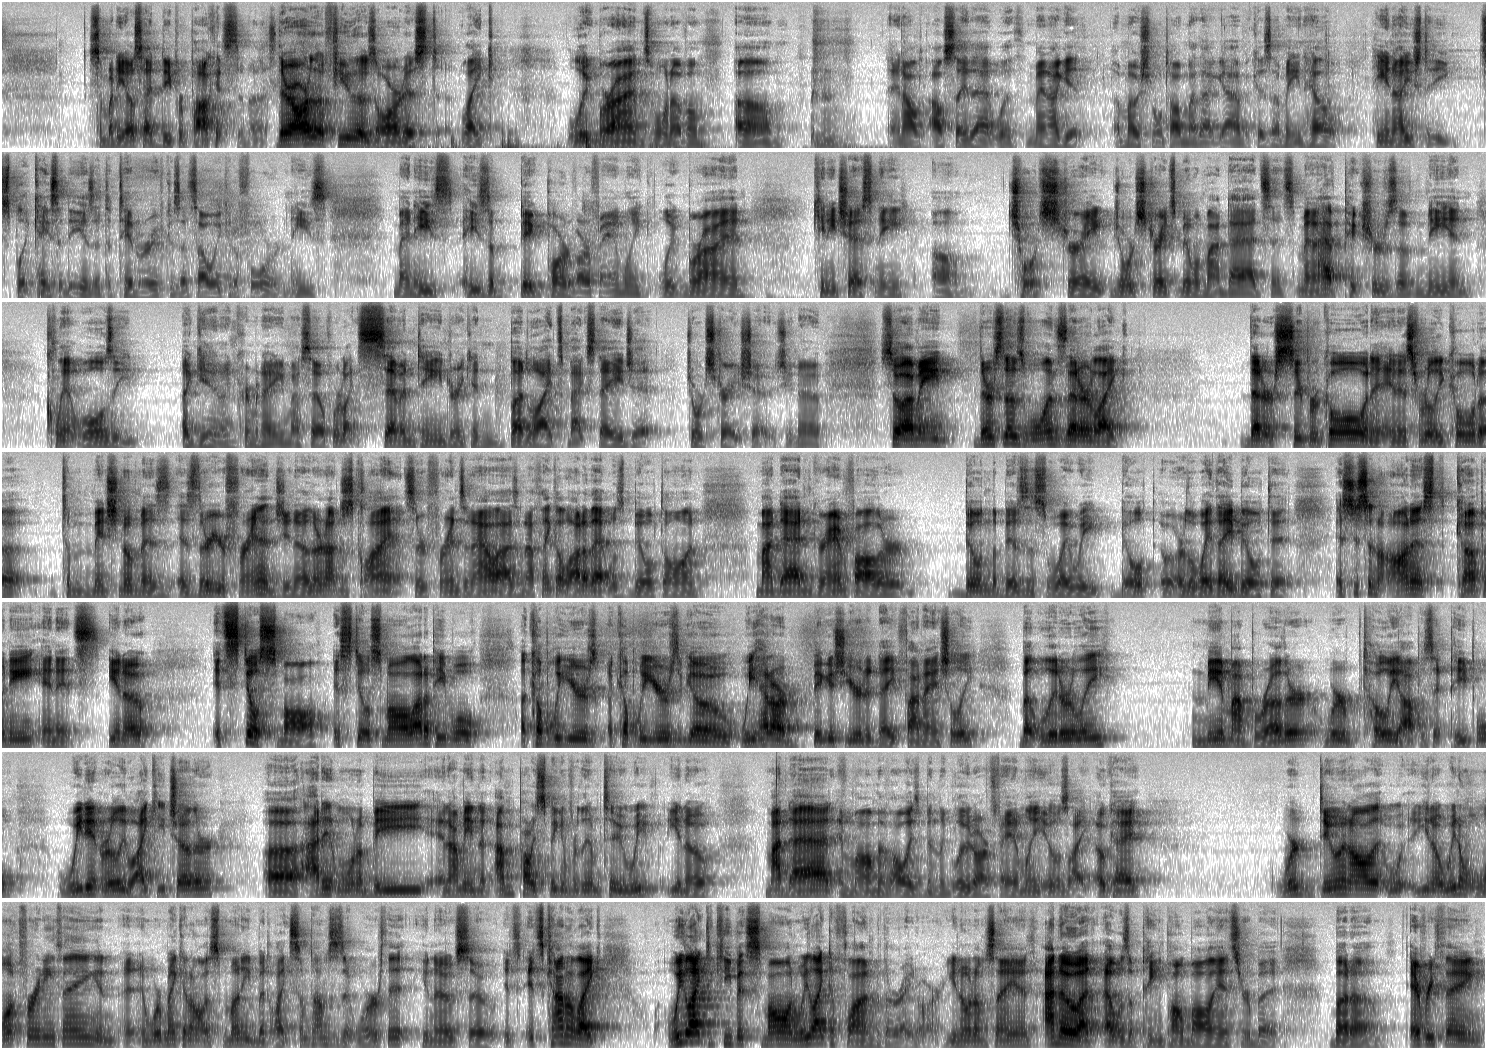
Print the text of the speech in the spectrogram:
somebody else had deeper pockets than us. There are a few of those artists like Luke Bryan's one of them, um, and I'll I'll say that with man I get emotional talking about that guy because I mean hell he and I used to eat split quesadillas at the Tin Roof because that's all we could afford, and he's man he's he's a big part of our family. Luke Bryan, Kenny Chesney. Um, George Strait. George Strait's been with my dad since man. I have pictures of me and Clint Woolsey again incriminating myself. We're like 17 drinking Bud Lights backstage at George Strait shows, you know. So I mean, there's those ones that are like that are super cool, and, and it's really cool to to mention them as as they're your friends. You know, they're not just clients; they're friends and allies. And I think a lot of that was built on my dad and grandfather building the business the way we built or the way they built it. It's just an honest company, and it's you know, it's still small. It's still small. A lot of people. A couple of years, a couple of years ago, we had our biggest year to date financially, but literally me and my brother, we're totally opposite people. We didn't really like each other. Uh, I didn't want to be, and I mean, I'm probably speaking for them too. We, you know, my dad and mom have always been the glue to our family. It was like, okay, we're doing all that, you know, we don't want for anything and, and we're making all this money, but like sometimes is it worth it? You know, so it's, it's kind of like, we like to keep it small and we like to fly under the radar. You know what I'm saying? I know I, that was a ping pong ball answer, but but um, everything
